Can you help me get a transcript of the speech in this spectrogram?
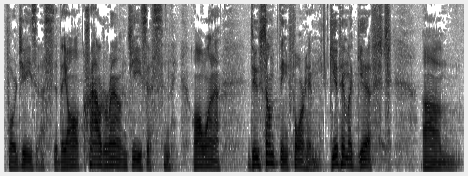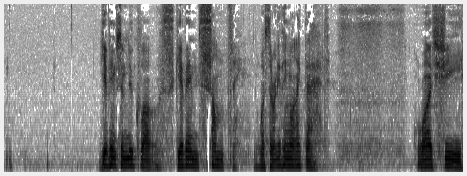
for Jesus? Did they all crowd around Jesus and they all want to do something for him? Give him a gift. Um, give him some new clothes. Give him something. Was there anything like that? Was she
